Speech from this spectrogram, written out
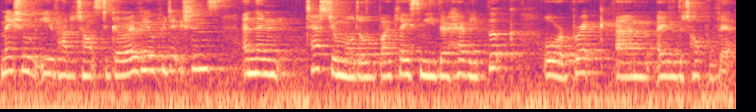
make sure that you've had a chance to go over your predictions and then test your model by placing either a heavy book or a brick um, over the top of it.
